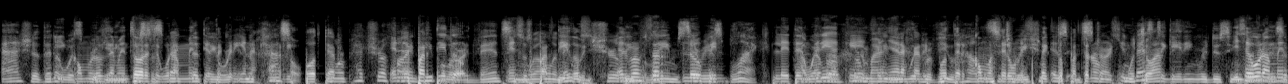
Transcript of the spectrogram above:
y como los dementores seguramente atacarían a Harry Potter. En el partido, en sus partidos, el profesor Lupin le tendría que enseñar a Harry Potter cómo hacer un espectro patronus mucho antes, y seguramente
